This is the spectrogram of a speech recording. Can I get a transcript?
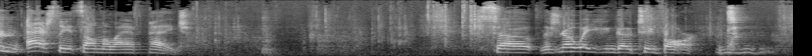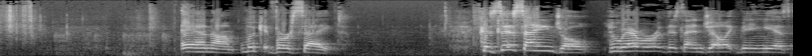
Actually, it's on the last page. So there's no way you can go too far. and um, look at verse 8. Because this angel, whoever this angelic being is,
